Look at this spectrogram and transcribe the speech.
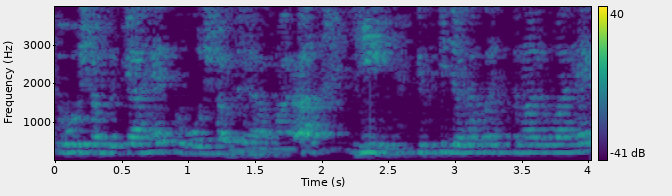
तो वो शब्द क्या है? तो वो शब्द है हमारा ही। किसकी जगह पर इस्तेमाल हुआ है?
